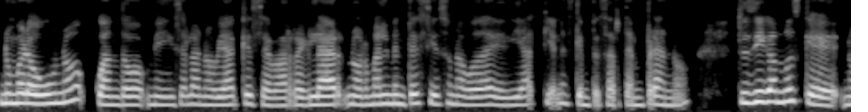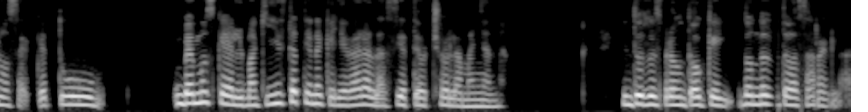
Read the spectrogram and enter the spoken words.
número uno, cuando me dice la novia que se va a arreglar, normalmente si es una boda de día, tienes que empezar temprano. Entonces digamos que, no sé, que tú vemos que el maquillista tiene que llegar a las 7, 8 de la mañana. Entonces les pregunto, ok, ¿dónde te vas a arreglar?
